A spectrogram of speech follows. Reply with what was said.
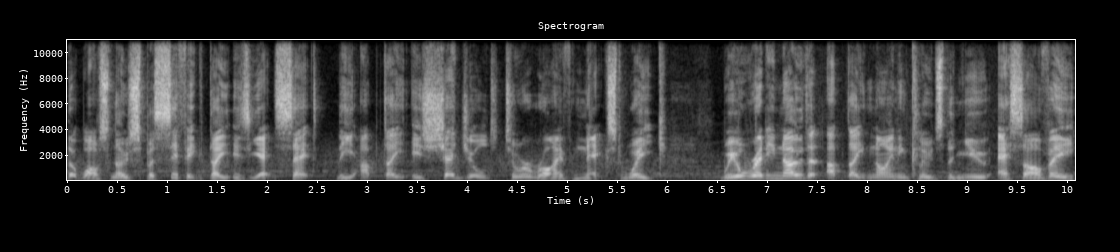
that whilst no specific date is yet set the update is scheduled to arrive next week. We already know that update 9 includes the new SRV,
